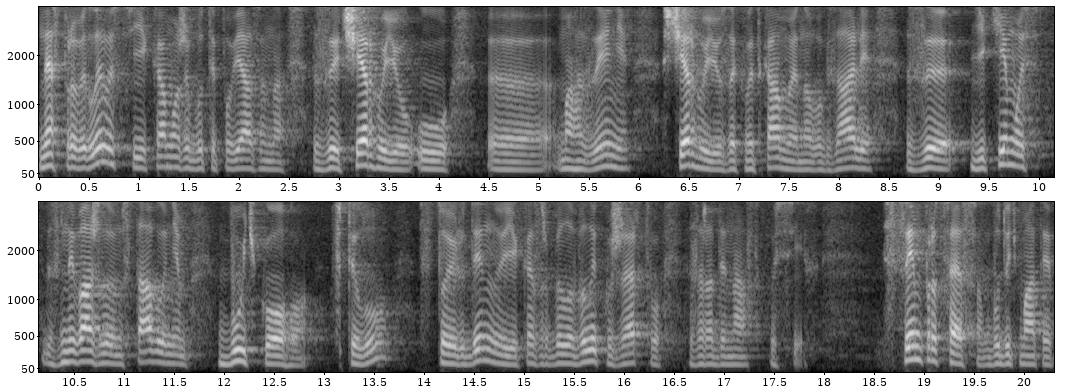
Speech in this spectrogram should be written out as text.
Несправедливості, яка може бути пов'язана з чергою у е, магазині, з чергою за квитками на вокзалі, з якимось зневажливим ставленням будь-кого в тилу з тою людиною, яка зробила велику жертву заради нас усіх. З цим процесом будуть мати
